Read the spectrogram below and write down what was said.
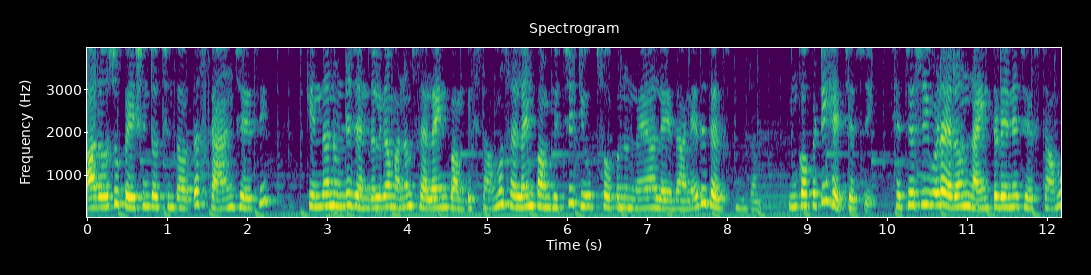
ఆ రోజు పేషెంట్ వచ్చిన తర్వాత స్కాన్ చేసి కింద నుండి జనరల్గా మనం సెలైన్ పంపిస్తాము. సెలైన్ పంపించి ట్యూబ్స్ ఓపెన్ ఉన్నాయా లేదా అనేది తెలుసుకుంటాం. ఇంకొకటి హెచ్ఎస్సి హెచ్ఎస్సి కూడా అరౌండ్ నైన్త్ డేనే చేస్తాము.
